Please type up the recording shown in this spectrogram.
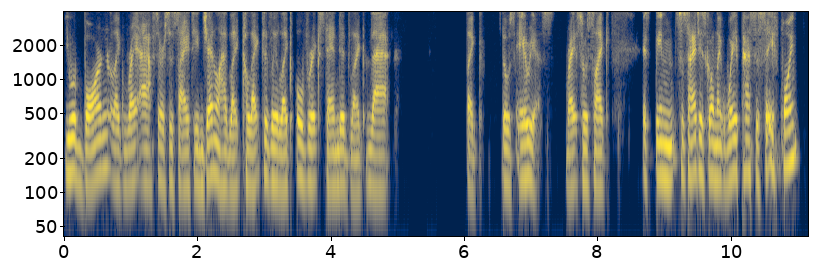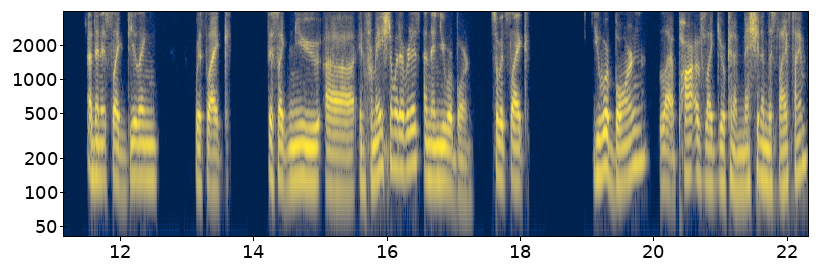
you were born like right after society in general had like collectively like overextended like that, like those areas, right? So it's like it's been society has gone like way past the safe point, and then it's like dealing with like this like new uh information or whatever it is and then you were born. So it's like you were born like a part of like your kind of mission in this lifetime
